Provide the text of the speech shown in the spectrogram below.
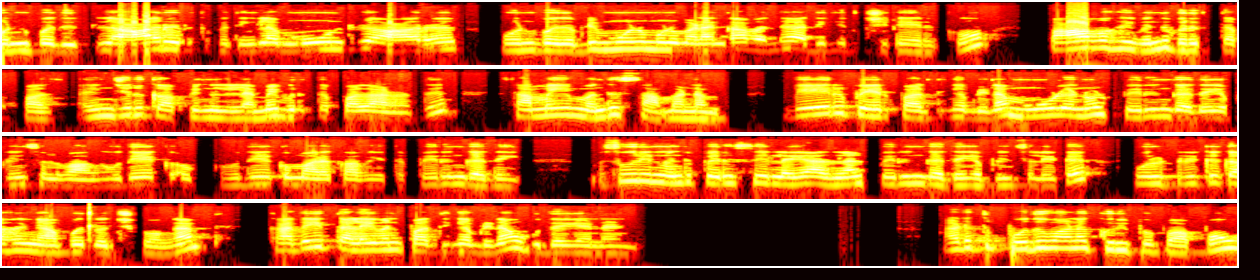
ஒன்பது. இதில் ஆறு இருக்குது பார்த்தீங்களா மூன்று ஆறு ஒன்பது. அப்படி மூணு மூணு மடங்கா வந்து அதிகரிச்சுட்டே இருக்கும். பாவகை வந்து விருத்தப்பால் ஐஞ்சிறு காப்பியங்கள் எல்லாமே விருத்தப்பால் ஆனது சமயம் வந்து சமணம். வேறு பெயர் பார்த்தீங்க அப்படின்னா மூலநூல் பெருங்கதை அப்படின்னு சொல்லுவாங்க. உதய உதயகுமார காவியத்தை பெருங்கதை. சூரியன் வந்து பெருசு இல்லையா? அதனால பெருங்கதை அப்படின்னு சொல்லிட்டு ஒரு ட்ரிக்குக்காக ஞாபகத்தில் வச்சுக்கோங்க. கதை தலைவன் பார்த்தீங்க அப்படின்னா உதயணன். அடுத்து பொதுவான குறிப்பு பார்ப்போம்.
